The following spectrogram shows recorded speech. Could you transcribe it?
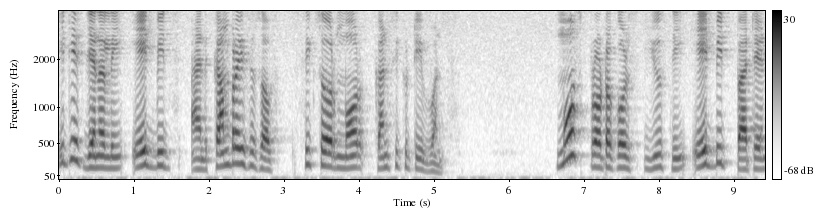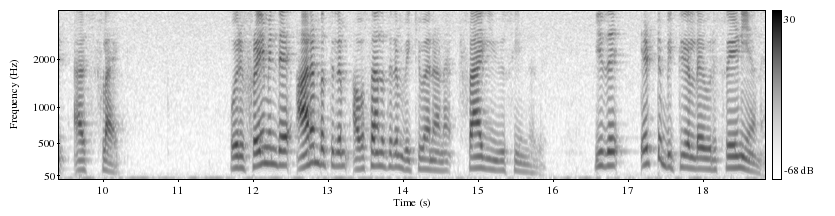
It is generally 8 bits and comprises of 6 or more consecutive ones. Most protocols use the 8 bit pattern as flag. ഒരു ഫ്രെയിമിന്റെ ആരംഭത്തിലും അവസാനത്തിലും വയ്ക്കുവാനാണ് ഫ്ലാഗ് യൂസ് ചെയ്യുന്നത്. ഇത് എട്ട് ബിറ്റുകളുടെ ഒരു ശ്രേണിയാണ്.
